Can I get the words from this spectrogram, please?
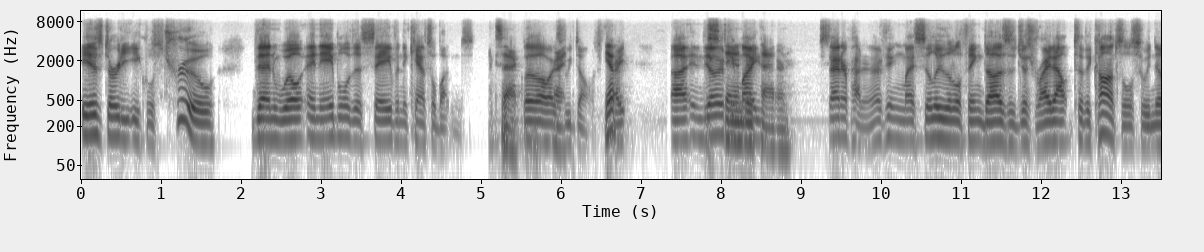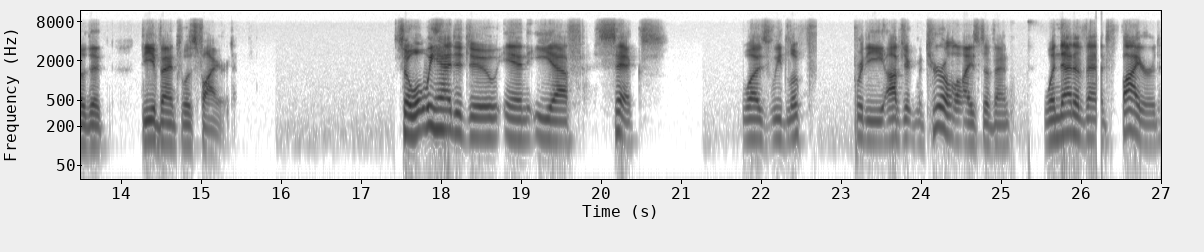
is dirty equals true, then we'll enable the save and the cancel buttons. Exactly. But otherwise, right. we don't. Yep. Right. Uh, and the other Standard thing, my pattern standard pattern. Another thing my silly little thing does is just write out to the console so we know that the event was fired. So what we had to do in EF6 was we'd look for the object materialized event. When that event fired,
